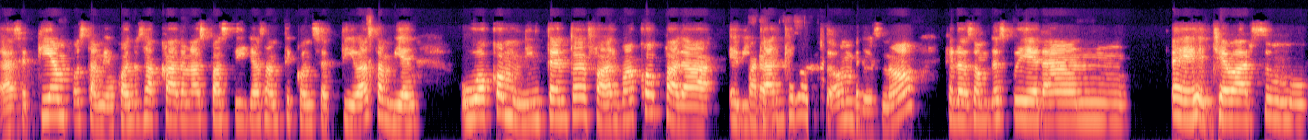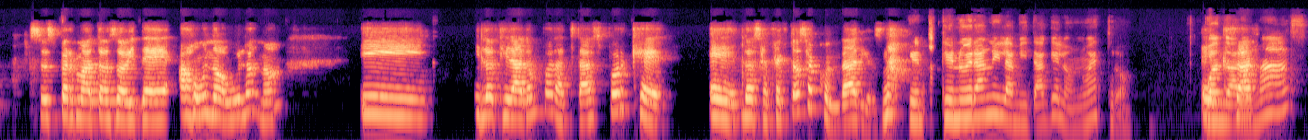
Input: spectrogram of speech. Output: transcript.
hace tiempos también cuando sacaron las pastillas anticonceptivas, también hubo como un intento de fármaco para evitar que los hombres, ¿no? Que los hombres pudieran eh, llevar su, su espermatozoide a un óvulo, ¿no? Y, y lo tiraron por atrás porque eh, los efectos secundarios, ¿no? Que, no eran ni la mitad que los nuestros. Cuando además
